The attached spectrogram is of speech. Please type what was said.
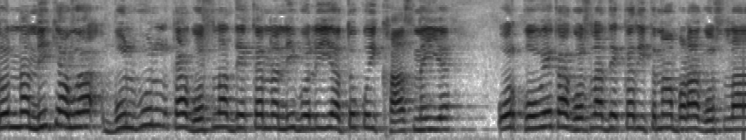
तो नन्ही क्या हुआ? बुलबुल का घोंसला देखकर नन्ही बोली, यह तो कोई खास नहीं है। और कौवे का घोंसला देखकर इतना बड़ा घोंसला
